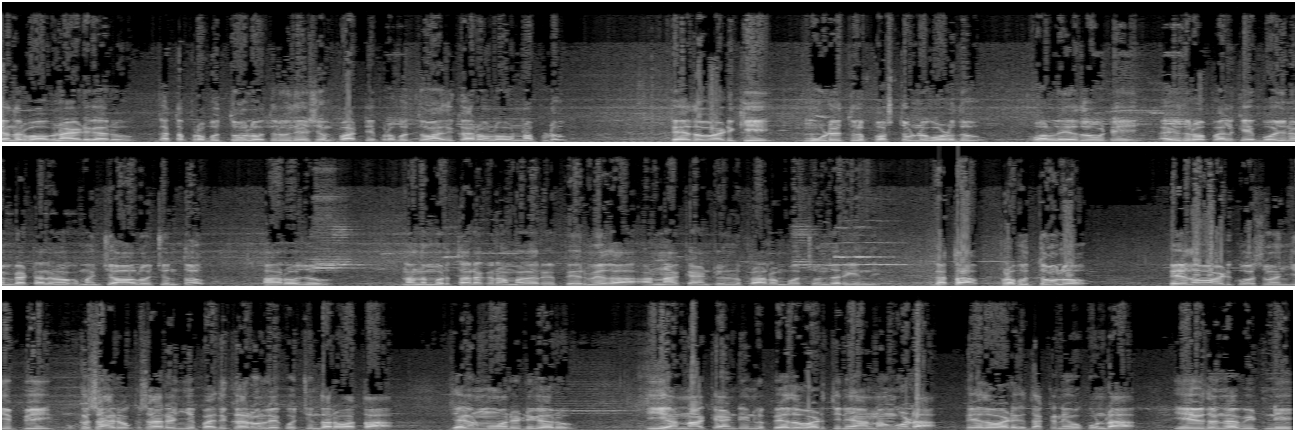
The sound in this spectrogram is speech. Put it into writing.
చంద్రబాబు నాయుడు గారు గత ప్రభుత్వంలో తెలుగుదేశం పార్టీ ప్రభుత్వం అధికారంలో ఉన్నప్పుడు పేదవాడికి మూడెత్తులు పస్తు ఉండకూడదు వాళ్ళు ఏదో ఒకటి ఐదు రూపాయలకే భోజనం పెట్టాలని ఒక మంచి ఆలోచనతో ఆ రోజు నందమూరి తారక రామారావు పేరు మీద అన్నా క్యాంటీన్లు ప్రారంభోత్సవం జరిగింది. గత ప్రభుత్వంలో పేదవాడి కోసం అని చెప్పి ఒకసారి ఒకసారి అని చెప్పి అధికారంలోకి వచ్చిన తర్వాత జగన్మోహన్ రెడ్డి గారు ఈ అన్నా క్యాంటీన్లు పేదవాడు తినే అన్నం కూడా పేదవాడికి దక్కనివ్వకుండా ఏ విధంగా వీటిని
